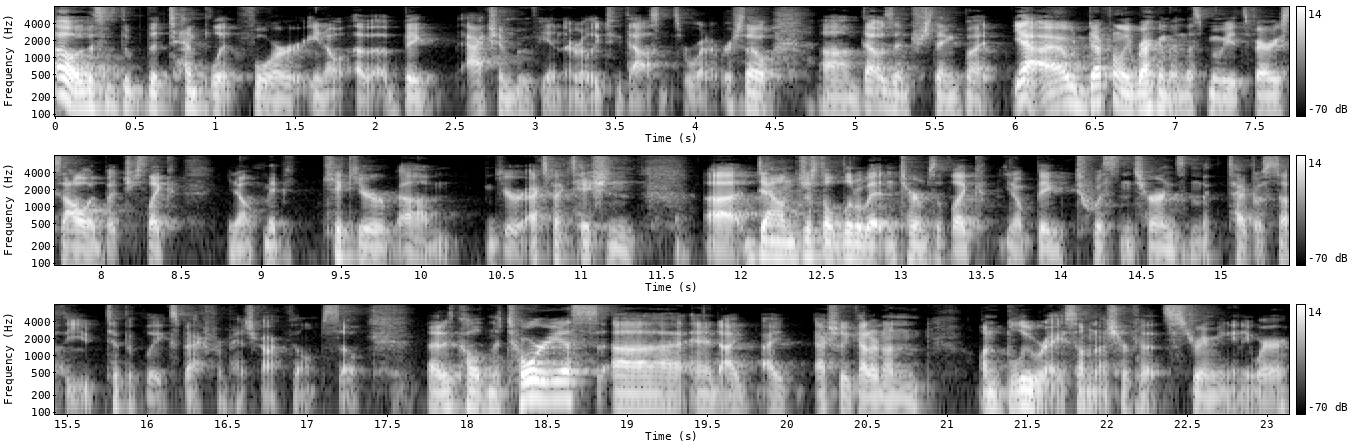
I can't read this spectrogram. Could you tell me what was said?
oh, this is the, the template for you know a, a, big action movie in the early 2000s or whatever. So um, that was interesting. But yeah, I would definitely recommend this movie. It's very solid, but just like you know maybe kick your um, your expectation uh, down just a little bit in terms of like you know big twists and turns and the type of stuff that you typically expect from Hitchcock films. So that is called Notorious, uh, and I, I actually got it on on Blu-ray, so I'm not sure if that's streaming anywhere.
